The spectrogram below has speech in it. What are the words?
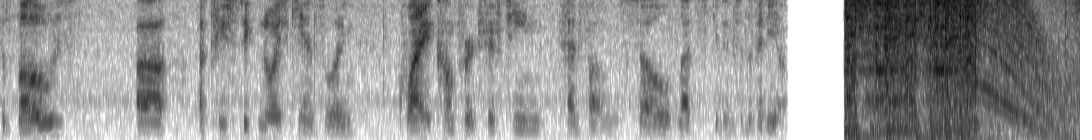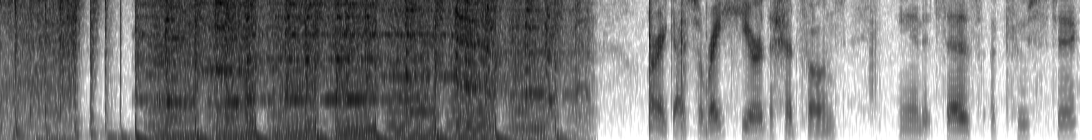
the Bose uh, Acoustic Noise Cancelling QuietComfort 15 headphones. So let's get into the video. Alright guys, so right here are the headphones and it says acoustic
